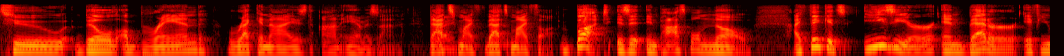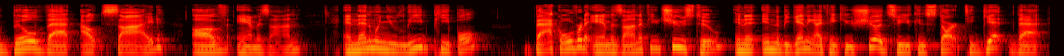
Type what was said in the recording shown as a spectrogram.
to build a brand recognized on Amazon. That's right. my that's my thought. But is it impossible? No. I think it's easier and better if you build that outside of Amazon. And then when you lead people back over to Amazon if you choose to. In a, in the beginning, I think you should so you can start to get that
